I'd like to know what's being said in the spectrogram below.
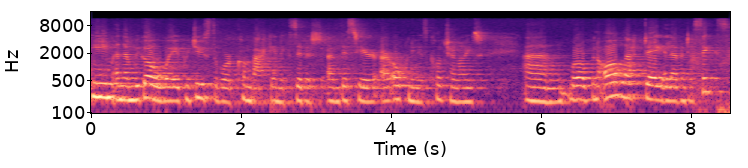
theme and then we go away, produce the work, come back and exhibit. And this year our opening is Culture Night. Um, we're open all that day 11 to 6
